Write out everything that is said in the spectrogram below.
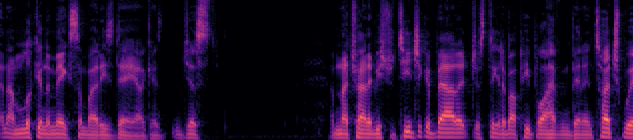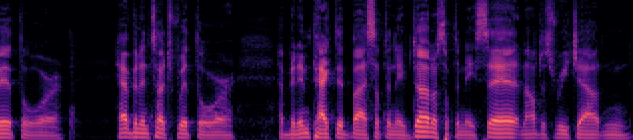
and I'm looking to make somebody's day. Like just I'm not trying to be strategic about it, just thinking about people I haven't been in touch with or have been in touch with or have been impacted by something they've done or something they said, and I'll just reach out and,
